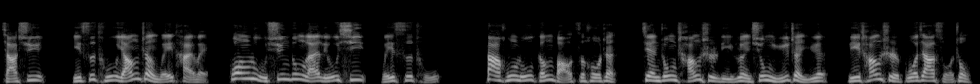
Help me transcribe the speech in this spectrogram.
贾诩以司徒杨震为太尉，光禄勋东来刘熙为司徒。大鸿胪耿宝自后镇，建中常侍李润兄于震曰：“李常侍国家所重，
